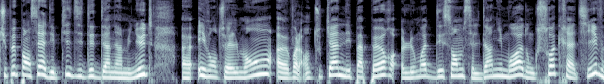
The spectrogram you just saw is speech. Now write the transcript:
Tu peux penser à des petites idées de dernière minute, euh, éventuellement. Euh, voilà, en tout cas, n'aie pas peur. Le mois de décembre, c'est le dernier mois, donc sois créative.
